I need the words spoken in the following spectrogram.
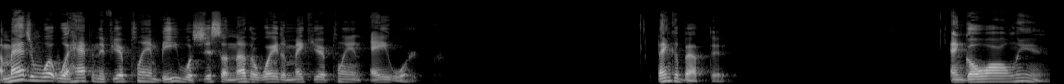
Imagine what would happen if your plan B was just another way to make your plan A work. Think about that. And go all in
